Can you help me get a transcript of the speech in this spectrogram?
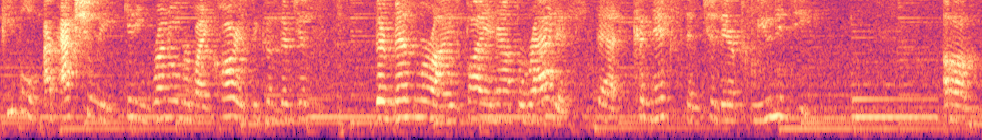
people are actually getting run over by cars because they're just they're mesmerized by an apparatus that connects them to their community. Um,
